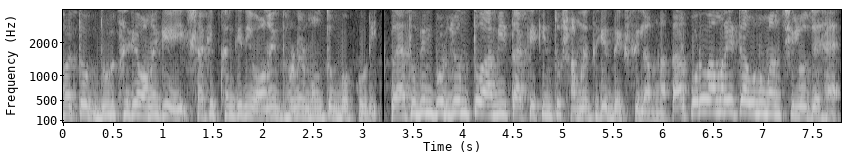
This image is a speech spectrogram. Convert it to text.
হয়তো দূর থেকে অনেকেই শাকিব খানকে নিয়ে অনেক ধরনের মন্তব্য করি। তো এতদিন পর্যন্ত আমি তাকে কিন্তু সামনে থেকে দেখছিলাম না। তারপরেও আমার এটা অনুমান ছিল যে হ্যাঁ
